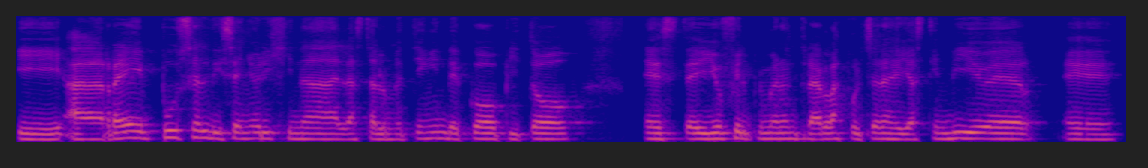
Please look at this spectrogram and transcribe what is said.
Y agarré y puse el diseño original, hasta lo metí en Indecop y todo. Este, yo fui el primero en traer las pulseras de Justin Bieber. Eh,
